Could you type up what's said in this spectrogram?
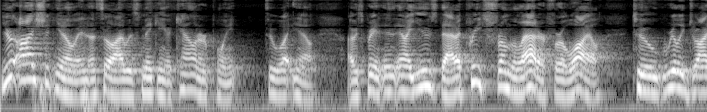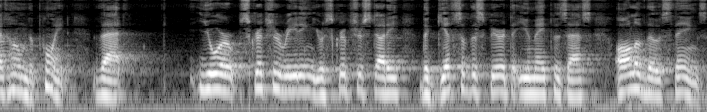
Your eyes should, you know, and so I was making a counterpoint to what, you know, I was preaching, and, and I used that. I preached from the ladder for a while to really drive home the point that your scripture reading, your scripture study, the gifts of the Spirit that you may possess, all of those things,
